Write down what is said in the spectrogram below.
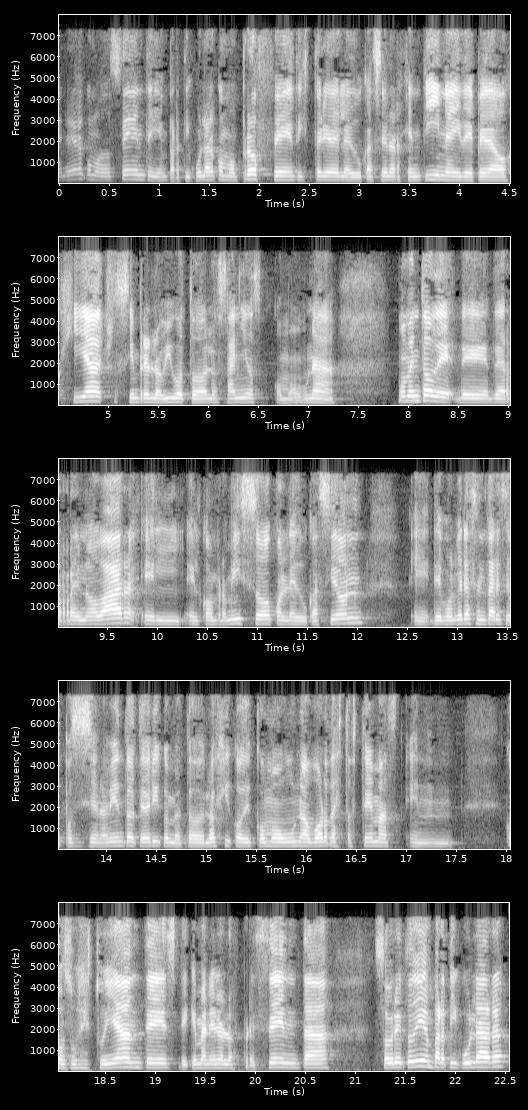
En general como docente y en particular como profe de historia de la educación argentina y de pedagogía, yo siempre lo vivo todos los años como una momento de, de- de renovar el, el compromiso con la educación, eh, de volver a sentar ese posicionamiento teórico y metodológico de cómo uno aborda estos temas en- con sus estudiantes, de qué manera los presenta, sobre todo y en particular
